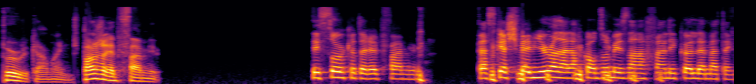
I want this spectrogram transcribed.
peu quand même. Je pense que j'aurais pu faire mieux. C'est sûr que tu aurais pu faire mieux. Parce que je fais mieux en allant conduire mes enfants à l'école le matin.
